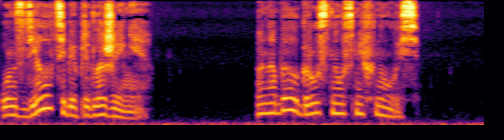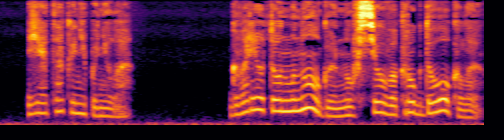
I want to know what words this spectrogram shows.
Он сделал тебе предложение?» Аннабелл грустно усмехнулась. Я так и не поняла. Говорил-то он много, но все вокруг да около.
